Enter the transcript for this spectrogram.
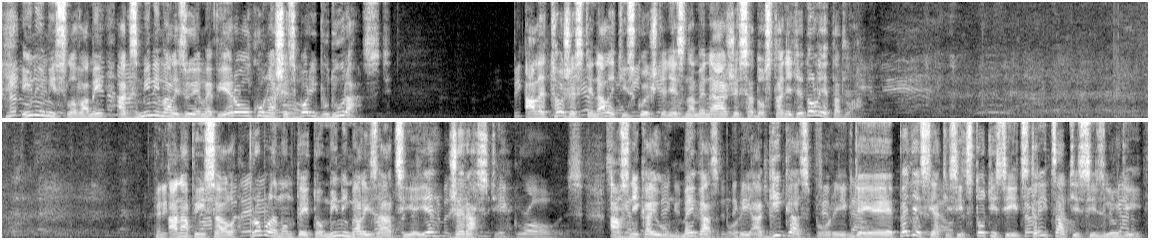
Inými slovami, ak zminimalizujeme vierovku, naše zbory budú rásť. Ale to, že ste na letisku, ešte neznamená, že sa dostanete do lietadla. A napísal, problémom tejto minimalizácie je, že rastie. A vznikajú megazbory a gigazbory, kde je 50 tisíc, 100 tisíc, 30 tisíc ľudí.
